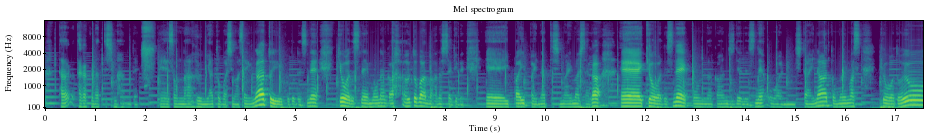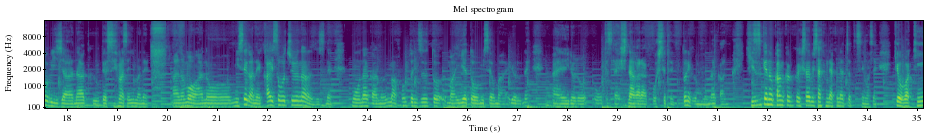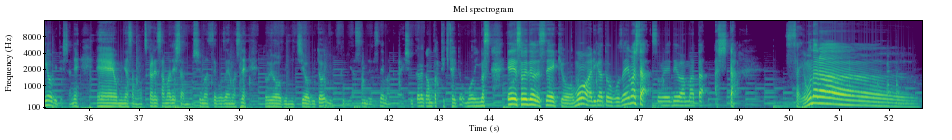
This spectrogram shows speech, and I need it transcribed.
高くなってしまうので、えー、そんな風には飛ばしませんが、ということですね。今日はですね、もうなんかアウトバーンの話だけで、えー、いっぱいいっぱいになってしまいましたが、え今日はですね、こんな感じでですね、終わりにしたいなと思います。今日は土曜日じゃなくて、すいません、今ね、あのもう、あの、店がね、改装中なのでですね、もうなんか、あの、今、本当にずっと、まあ、家とお店を、まあ、いろいろね、えー、いろいろお手伝いしながらこうしてて、とにかくもうなんか、日付の感覚が久々になくなっちゃってすいません。今日は金曜日でしたね。えー、皆様お疲れ様でした。もう週末でございますね。土曜日、日曜日とゆっくり休んでですね、また来週から頑張っていきたいと思います。えー、それではですね、今日もありがとうございました。それではまた明日。さようなら。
